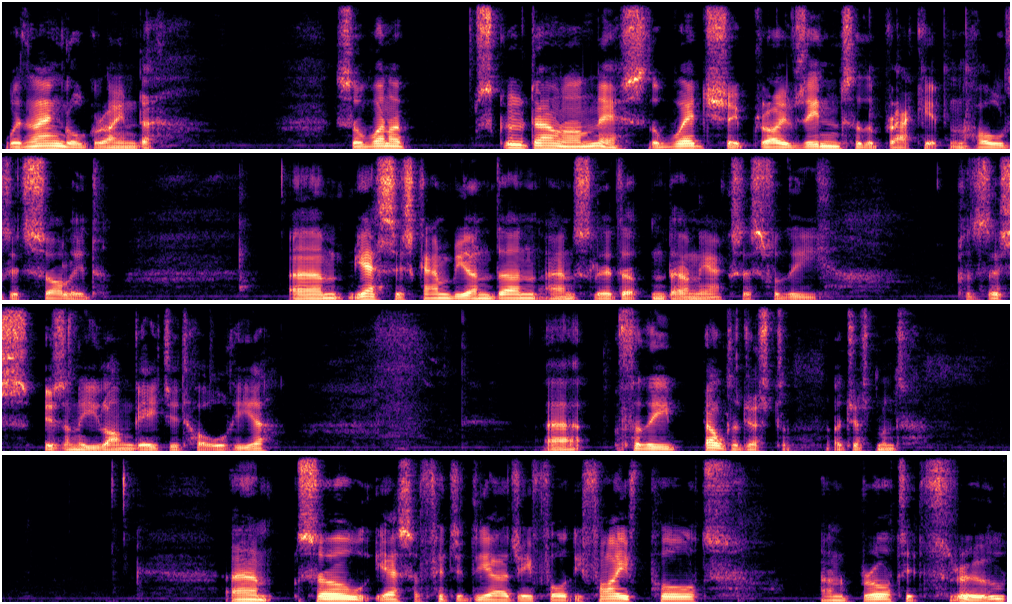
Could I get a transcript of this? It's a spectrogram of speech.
with an angle grinder. So when I screw down on this, the wedge shape drives into the bracket and holds it solid. Um, yes, this can be undone and slid up and down the axis for the, because this is an elongated hole here, uh, for the belt adjust adjustment. Um, so yes, I fitted the RJ45 port and brought it through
